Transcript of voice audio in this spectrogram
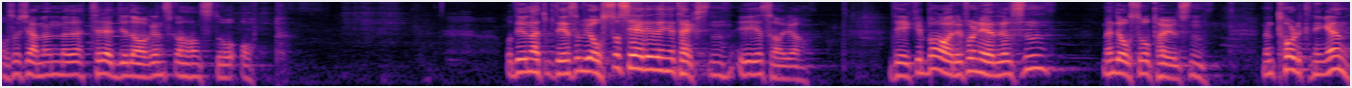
Og så kommer han med det tredje dagen skal han stå opp. Og Det er jo nettopp det som vi også ser i denne teksten i Jesaja. Det er ikke bare fornedrelsen, men det er også opphøyelsen. Men tolkningen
